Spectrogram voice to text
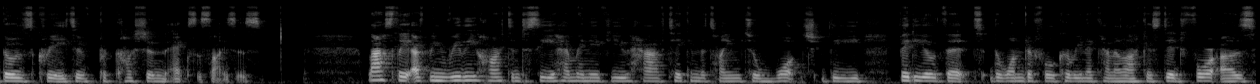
those creative percussion exercises. Lastly, I've been really heartened to see how many of you have taken the time to watch the video that the wonderful Karina Canellakis did for us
